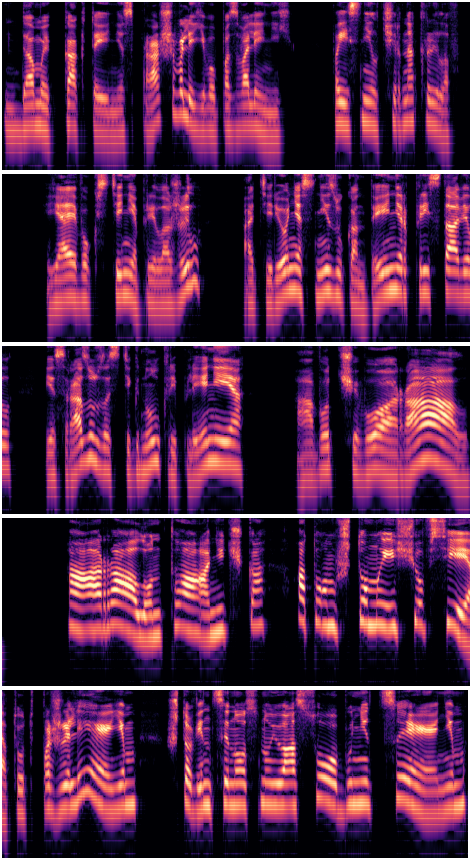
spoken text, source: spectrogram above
Да мы как-то и не спрашивали его позволений пояснил Чернокрылов. «Я его к стене приложил, а Терёня снизу контейнер приставил и сразу застегнул крепление. А вот чего орал!» «А орал он, Танечка, о том, что мы еще все тут пожалеем, что венценосную особу не ценим,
